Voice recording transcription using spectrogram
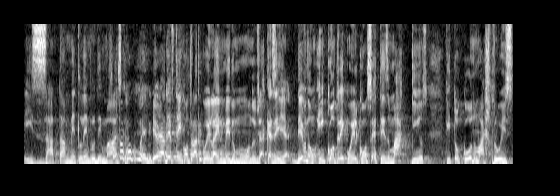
Exatamente, lembro demais, Você tocou cara. com ele, então. Eu já devo ter encontrado com ele aí no meio do mundo. Já, quer dizer, já, devo não, encontrei com ele com certeza. Marquinhos, que tocou no Mastruz,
